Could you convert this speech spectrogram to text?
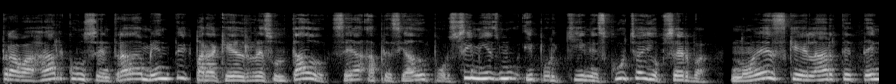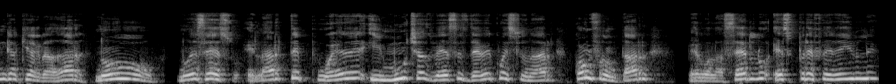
trabajar concentradamente para que el resultado sea apreciado por sí mismo y por quien escucha y observa. No es que el arte tenga que agradar, no, no es eso. El arte puede y muchas veces debe cuestionar, confrontar, pero al hacerlo es preferible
